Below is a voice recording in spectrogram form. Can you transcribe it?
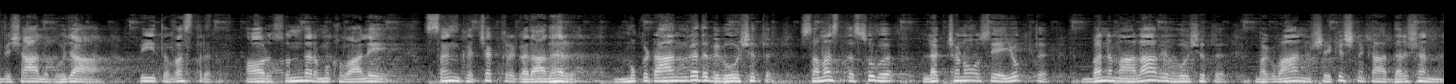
विशाल भुजा पीत वस्त्र और सुंदर मुख वाले शंख चक्र गदाधर, मुकुटांगद विभूषित, समस्त शुभ लक्षणों से युक्त, बनमाला विभूषित, भगवान श्री कृष्ण का दर्शन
